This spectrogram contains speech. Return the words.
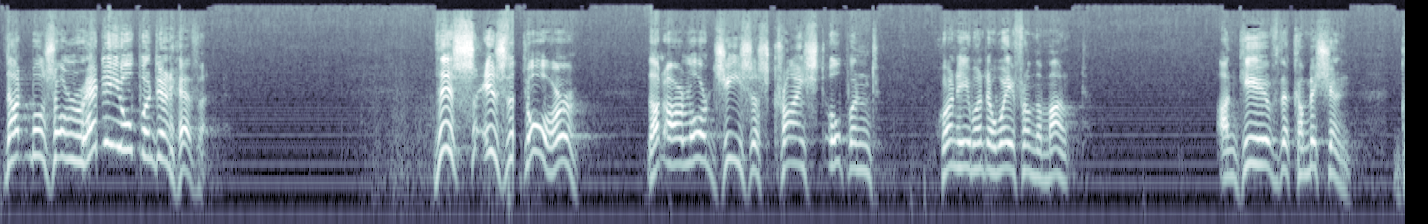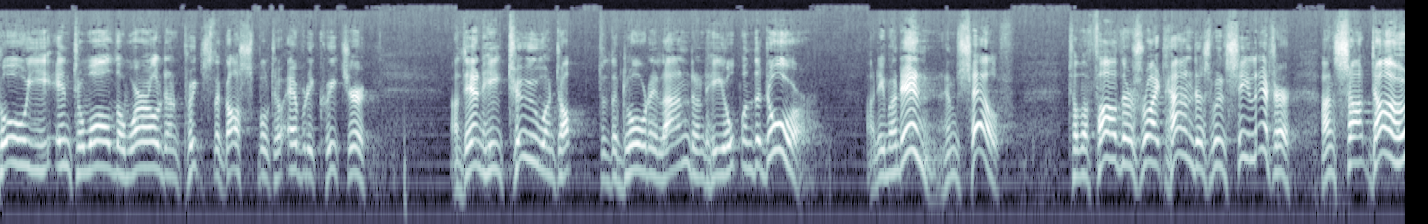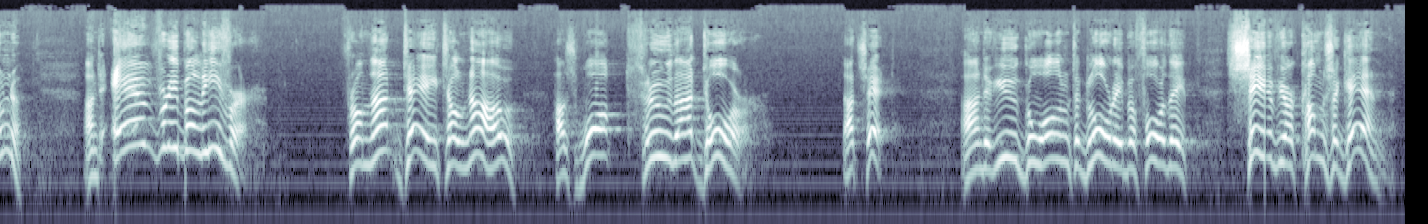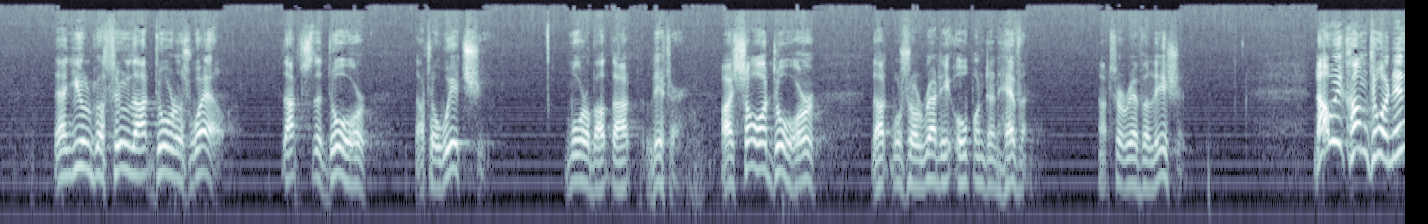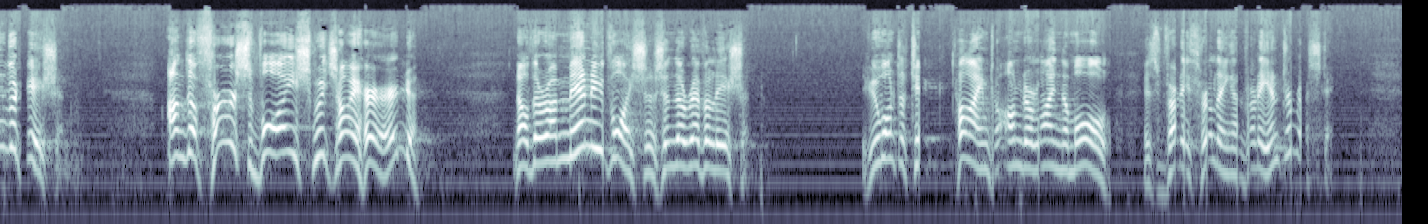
that was already opened in heaven. This is the door that our Lord Jesus Christ opened when he went away from the mount and gave the commission Go ye into all the world and preach the gospel to every creature. And then he too went up to the glory land and he opened the door. And he went in himself to the Father's right hand, as we'll see later, and sat down. And every believer from that day till now has walked through that door. That's it. And if you go on to glory before the Savior comes again, then you'll go through that door as well. That's the door that awaits you. More about that later. I saw a door that was already opened in heaven. That's a revelation. Now we come to an invitation. And the first voice which I heard, now there are many voices in the revelation. If you want to take time to underline them all, it's very thrilling and very interesting.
